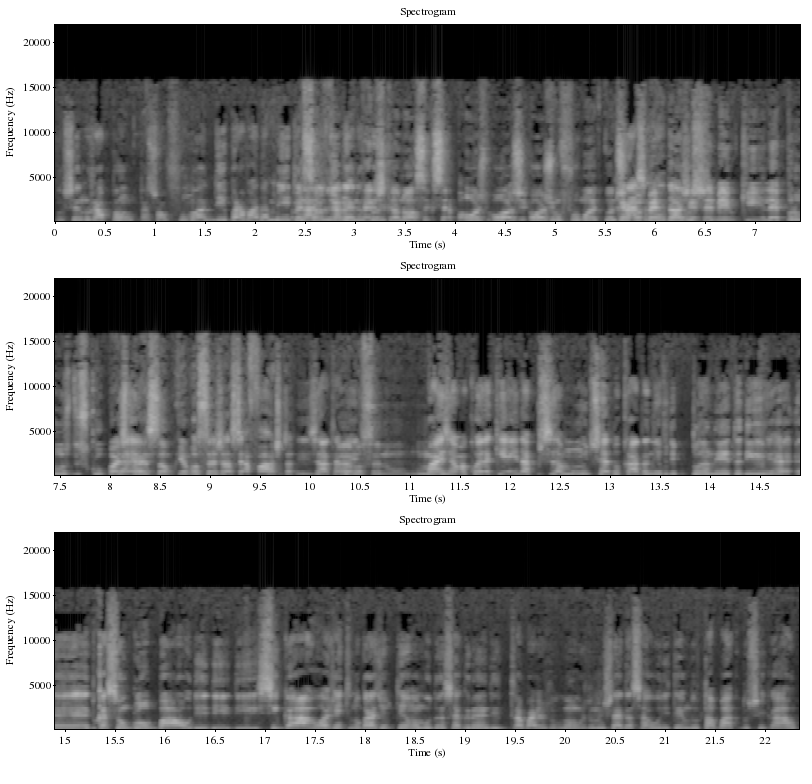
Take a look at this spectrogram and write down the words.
Você no Japão, o pessoal fuma depravadamente. Mas na é uma Índia, característica nossa que você, hoje, hoje, hoje um fumante, quando Graças chega perto da gente, é meio que leproso, desculpa a é. expressão, é. porque você já se afasta. Exatamente. Né? Você não, não, Mas é uma coisa que ainda precisa muito ser educada a nível de planeta, de é, é, educação global, de, de, de, cigarro. A gente no Brasil tem uma mudança grande de trabalhos longos do Ministério da Saúde em termos do tabaco, do cigarro.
